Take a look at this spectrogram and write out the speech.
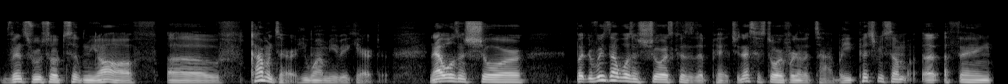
Vince Russo took me off of commentary. He wanted me to be a character, and I wasn't sure. But the reason I wasn't sure is because of the pitch, and that's a story for another time. But he pitched me some a, a thing.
